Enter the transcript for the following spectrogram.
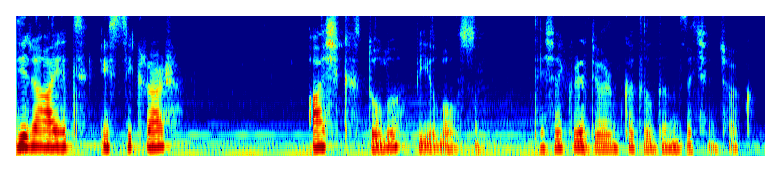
dirayet, istikrar, aşk dolu bir yıl olsun. Teşekkür ediyorum katıldığınız için çok.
